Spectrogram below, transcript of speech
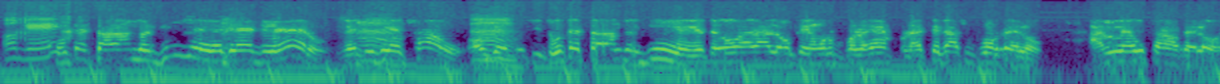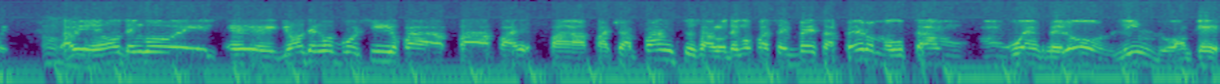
Ok. tú te estás dando el guille y tienes dinero, que tú Ah. tienes chavo. Ah. Ok, pues si tú te estás dando el guille, yo te voy a dar lo que, un- por ejemplo, en este caso fue un reloj. A mí me gustan los relojes. Está bien, yo no tengo el, eh, yo no tengo el bolsillo para pa, pa, pa, pa o sea, lo tengo para cerveza, pero me gusta un, un buen reloj, lindo, aunque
